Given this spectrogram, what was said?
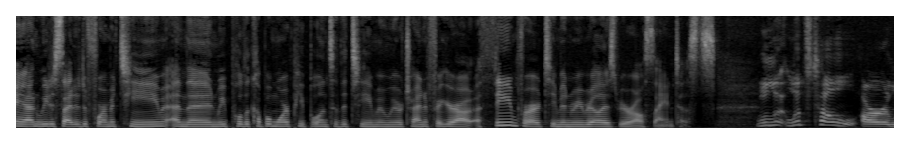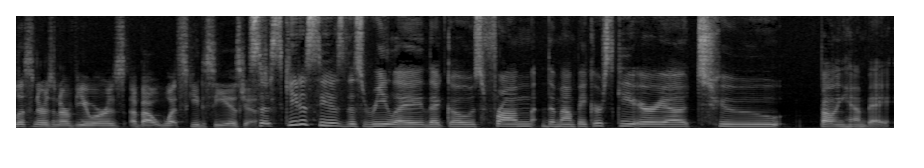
and we decided to form a team. And then we pulled a couple more people into the team and we were trying to figure out a theme for our team. And we realized we were all scientists. Well, let- let's tell our listeners and our viewers about what ski to sea is. Just So Ski to Sea is this relay that goes from the Mount Baker ski area to Bellingham Bay.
